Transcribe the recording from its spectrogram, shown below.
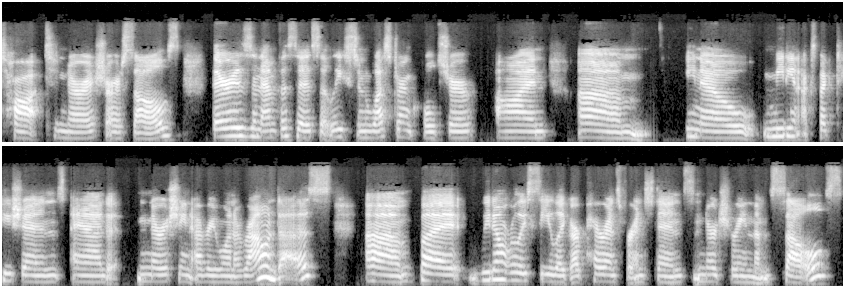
taught to nourish ourselves. There is an emphasis, at least in Western culture, on um, you know, meeting expectations and nourishing everyone around us. Um, but we don't really see, like, our parents, for instance, nurturing themselves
